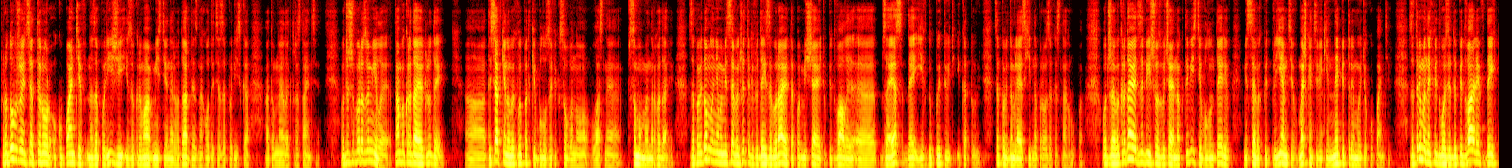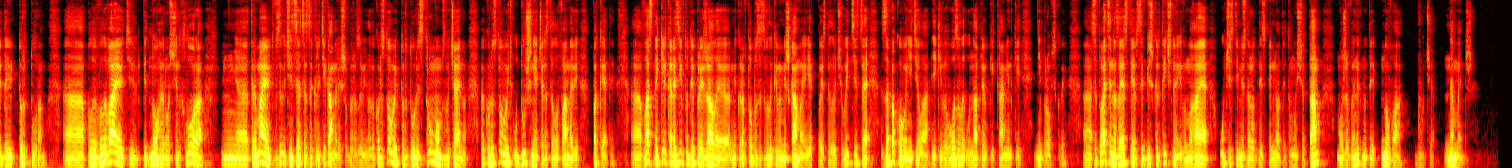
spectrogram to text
Продовжується терор окупантів на Запоріжжі і, зокрема, в місті Енергодар, де знаходиться Запорізька атомна електростанція. Отже, щоб ви розуміли, там викрадають людей. Е, Десятки нових випадків було зафіксовано власне в самому Енергодарі. За повідомленнями місцевих жителів, людей забирають та поміщають у підвали е, ЗАЕС, де їх допитують і катують. Це повідомляє східна правозахисна група. Отже, викрадають здебільшого, звичайно, активістів, волонтерів, місцевих підприємців, мешканців, які не підтримують окупантів. Затриманих відвозять до підвалів, де їх піддають тортурам, Е, виливають під ноги розчин хлора. Е, Тримають чи це, це закриті камери, щоб ви розуміли. Використовують тортури струмом, звичайно, використовують удушення через телефонові пакети. Е, Власне, кілька разів туди приїжджали мікроавтобуси з великими мішками, як пояснили очевидці. Це запаковані тіла, які вивозили у напрямки Кам'янки Дніпровської. Е, Ситуація на ЗАЕС стає все більш критичною і вимагає участі міжнародної спільноти, тому що там може виникнути нова буча, не менше.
